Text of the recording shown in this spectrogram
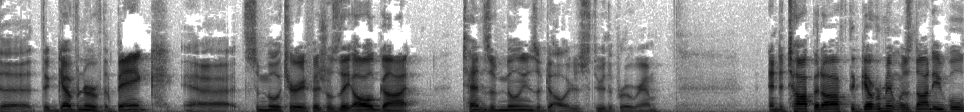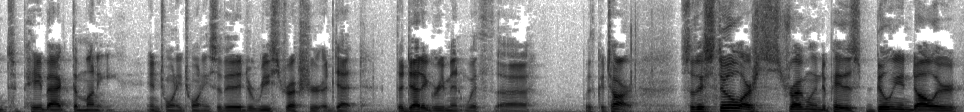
the the governor of the bank, uh, some military officials. They all got tens of millions of dollars through the program. And to top it off, the government was not able to pay back the money in 2020, so they had to restructure a debt, the debt agreement with uh, with Qatar. So they still are struggling to pay this billion dollar,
